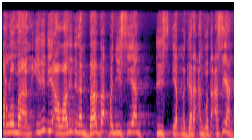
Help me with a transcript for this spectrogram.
Perlombaan ini diawali dengan babak penyisian di setiap negara anggota ASEAN.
